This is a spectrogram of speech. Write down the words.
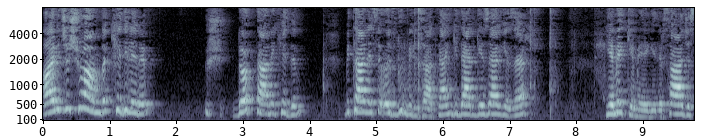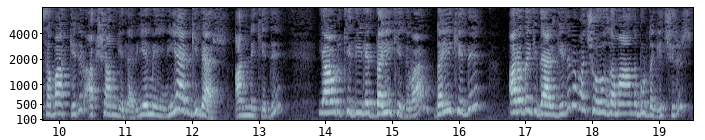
Ayrıca şu anda kedilerim, 3 4 tane kedim. Bir tanesi Özgür Bili zaten. Gider gezer gezer. Yemek yemeye gelir. Sadece sabah gelir, akşam gelir. Yemeğini yer gider. Anne kedi. Yavru kediyle dayı kedi var. Dayı kedi arada gider gelir ama çoğu zamanı burada geçirir.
